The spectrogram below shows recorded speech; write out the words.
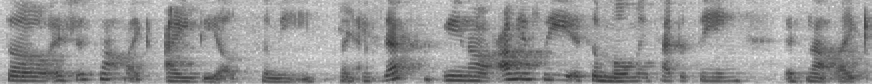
So it's just not like ideal to me. Like Yeah. if that's you know, obviously it's a moment type of thing. It's not like,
